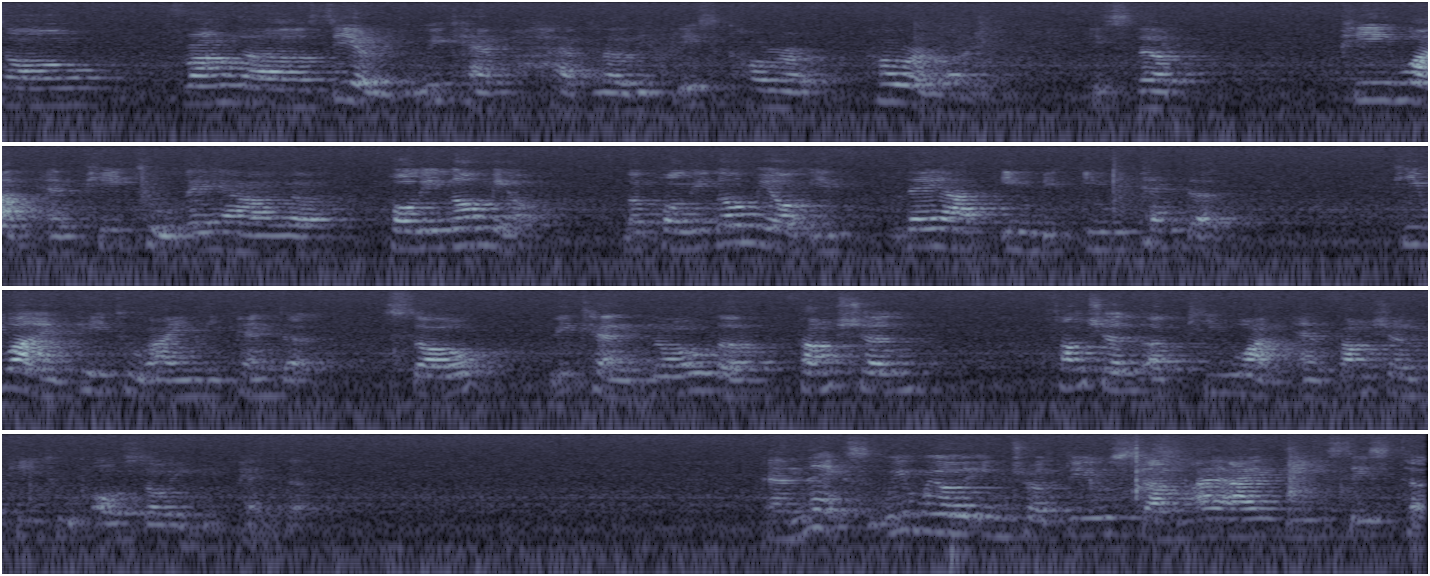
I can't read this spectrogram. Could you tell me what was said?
So from the theory, we can have the this corollary. It's the P1 and P2, they are the polynomial. The polynomial, if they are in independent, P1 and P2 are independent. So we can know the function, function of P1 and function P2 also independent. And next, we will introduce some IID system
